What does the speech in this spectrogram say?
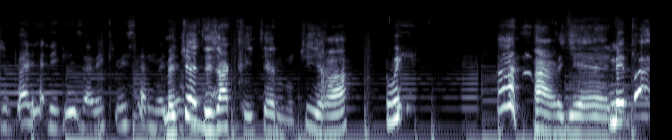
je peux aller à l'église avec lui, ça ne me Mais tu es déjà chrétienne, donc tu iras. Oui. Ariel. Mais pas,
